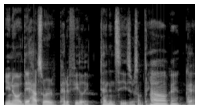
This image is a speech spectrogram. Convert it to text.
you know, they have sort of pedophilic tendencies or something. Oh, okay. Okay.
